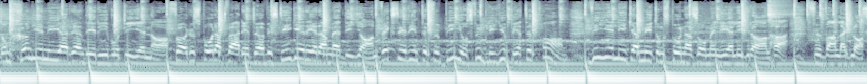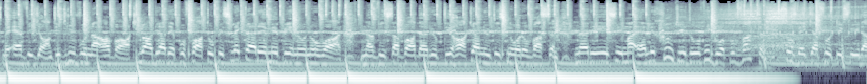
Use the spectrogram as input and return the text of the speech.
De skönjer nya ränder i vårt DNA Förutspår att värdet överstiger era median. Växer inte förbi oss, förblir ju Peter Pan. Vi är lika mytomspunna som en helig graal ha. Förvandla glas med Evian till druvorna av art. Lagrade på fat och besläktade med Pinot Noir. När vissa badar upp till hakan ut i snår och vassen. När det är simma eller sjunkit då vi går på vatten. Som vecka 44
